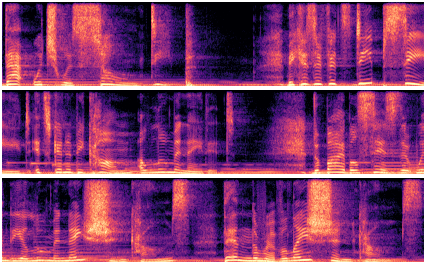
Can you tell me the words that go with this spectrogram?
that which was sown deep. Because if it's deep seed, it's going to become illuminated. The Bible says that when the illumination comes, then the revelation comes.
